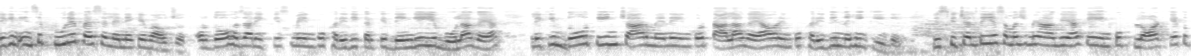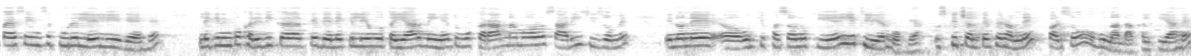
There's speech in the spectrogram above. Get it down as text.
लेकिन इनसे पूरे पैसे लेने के बावजूद, और 2021 में इनको खरीदी करके देंगे, ये बोला गया, लेकिन दो, तीन, चार महीने इनको टाला गया और इनको खरीदी नहीं की गई। जिसके चलते ये समझ में आ गया कि इनको प्लॉट के तो पैसे इनसे पूरे ले लिए गए हैं, लेकिन इनको खरीदी करके देने के लिए वो तैयार नहीं है तो वो करारनामा और सारी चीज़ों में इन्होंने उनकी फसवनुक की है, ये क्लियर हो गया। उसके चलते फिर हमने परसों गुना दाखिल किया है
